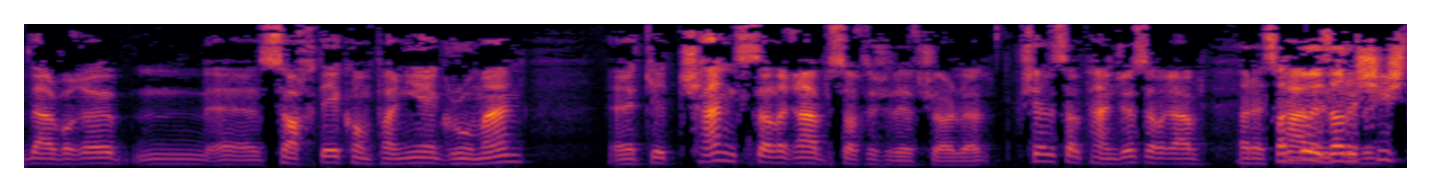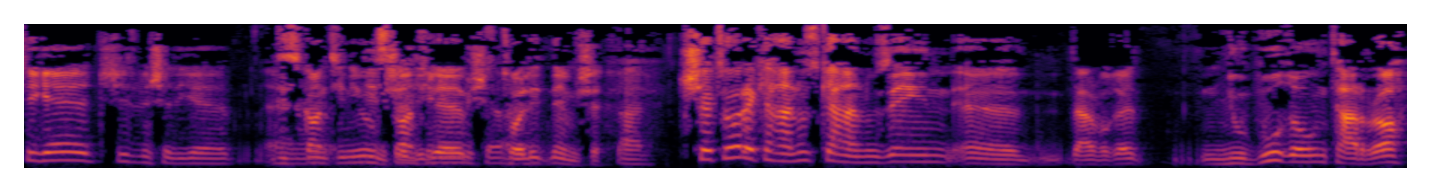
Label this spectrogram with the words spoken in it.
در واقع ساخته کمپانی Grumman که چند سال قبل ساخته شده F14 40 سال 50 سال قبل آره سال طراحی 2006 دیگه چیز میشه دیگه اه، discontinue میشه discontinue دیگه میشه. تولید نمیشه بله. چطوره که هنوز که هنوز این در واقع نبوغ اون طراح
